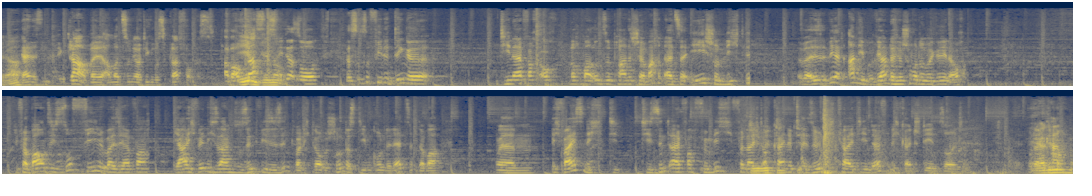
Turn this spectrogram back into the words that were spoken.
Ja. Ja, das ist klar, weil Amazon ja auch die größte Plattform ist. Aber auch Eben, das genau. ist wieder so, das sind so viele Dinge, die ihn einfach auch nochmal unsympathischer machen, als er eh schon nicht ist. Weil, wie hat Anni, wir haben da ja schon mal drüber geredet, auch. Die verbauen sich so viel, weil sie einfach, ja, ich will nicht sagen, so sind, wie sie sind, weil ich glaube schon, dass die im Grunde nett sind, aber ähm, ich weiß nicht, die, die sind einfach für mich vielleicht Die- auch keine die- Persönlichkeit, die in der Öffentlichkeit stehen sollte. Oder ja, die kann. machen,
